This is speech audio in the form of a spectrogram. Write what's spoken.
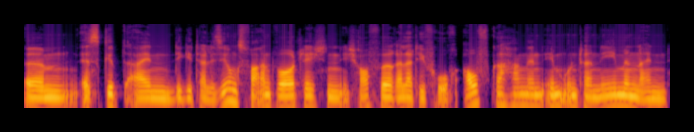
Ähm, es gibt einen Digitalisierungsverantwortlichen, ich hoffe relativ hoch aufgehangen im Unternehmen, ein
